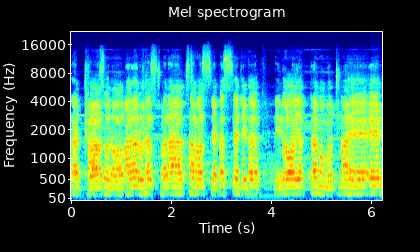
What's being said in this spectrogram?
रक्षासु नो अलरुषस्वनात् समस्य कस्यचित्। निदो यत्र मुमुच्महे।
